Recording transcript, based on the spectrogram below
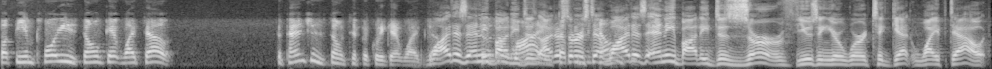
But the employees don't get wiped out. The pensions don't typically get wiped out. why does anybody? Des- I just understand. Why does anybody deserve, using your word, to get wiped out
